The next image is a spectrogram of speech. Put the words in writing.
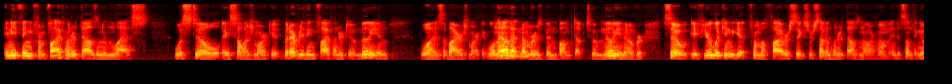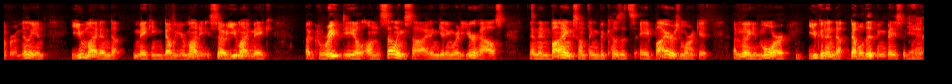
anything from 500,000 and less was still a seller's market, but everything 500 to a million was a buyer's market. Well, now that number has been bumped up to a million over. So if you're looking to get from a five or six or seven hundred thousand dollar home into something over a million, you might end up making double your money. So you might make a great deal on the selling side and getting rid of your house, and then buying something because it's a buyer's market, a million more. You could end up double dipping basically. yeah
